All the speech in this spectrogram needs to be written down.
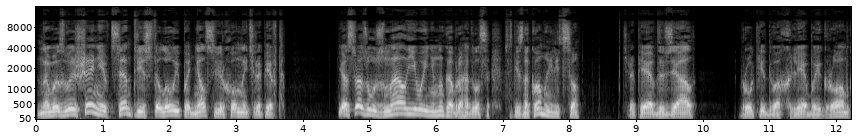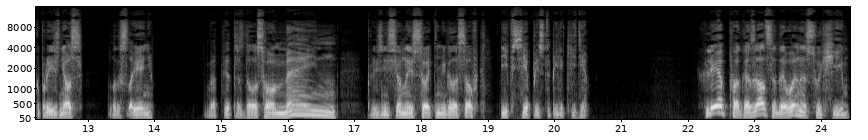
На возвышение в центре столовой поднялся верховный терапевт. Я сразу узнал его и немного обрадовался. Все-таки знакомое лицо. Терапевт взял в руки два хлеба и громко произнес благословение. В ответ раздалось «Омейн», произнесенное сотнями голосов, и все приступили к еде. Хлеб оказался довольно сухим,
